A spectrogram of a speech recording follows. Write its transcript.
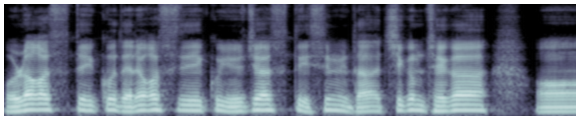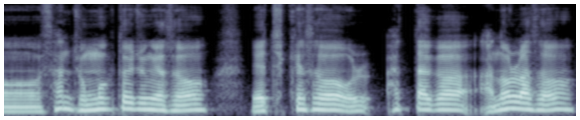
올라갈 수도 있고 내려갈 수도 있고 유지할 수도 있습니다. 지금 제가 어 산 종목들 중에서 예측해서 올 했다가 안 올라서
